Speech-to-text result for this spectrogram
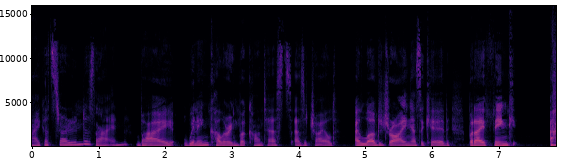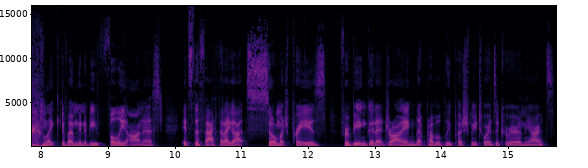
I got started in design by winning coloring book contests as a child. I loved drawing as a kid, but I think like if I'm going to be fully honest, it's the fact that I got so much praise for being good at drawing that probably pushed me towards a career in the arts.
